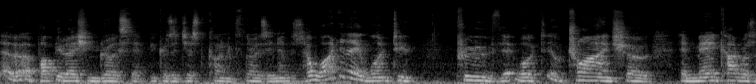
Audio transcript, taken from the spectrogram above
a population growth stat because it just kind of throws in numbers. So why do they want to prove that, well, try and show that mankind was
